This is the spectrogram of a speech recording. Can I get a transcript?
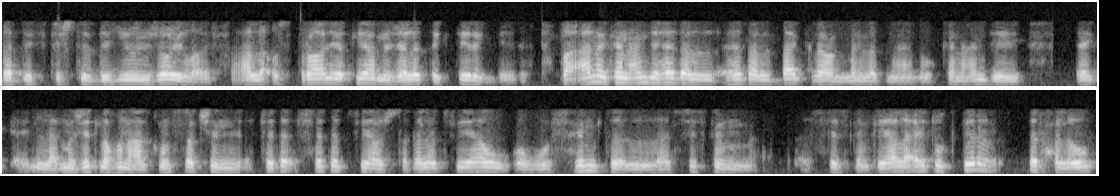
بدك تشتغل you enjoy life هلأ أستراليا فيها مجالات كثير كبيرة. فأنا كان عندي هذا ال هذا ال background من لبنان وكان عندي لما جيت لهون على ال construction فتت فيها واشتغلت فيها وفهمت ال system ال system فيها. لقيته كثير كثير حلو.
